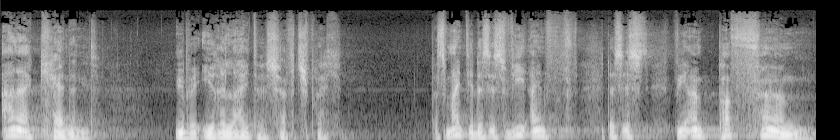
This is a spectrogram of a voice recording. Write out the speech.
anerkennend über ihre Leiterschaft sprechen. Was meint ihr? Das ist wie ein, das ist wie ein Parfum,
